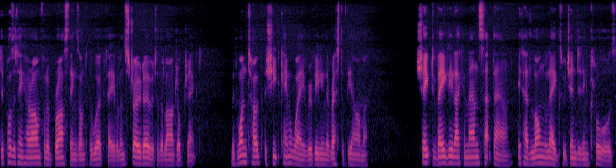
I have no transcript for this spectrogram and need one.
depositing her armful of brass things onto the work table, and strode over to the large object. With one tug, the sheet came away, revealing the rest of the armour. Shaped vaguely like a man sat down, it had long legs which ended in claws,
